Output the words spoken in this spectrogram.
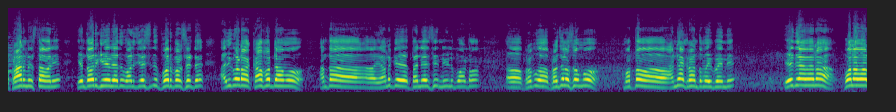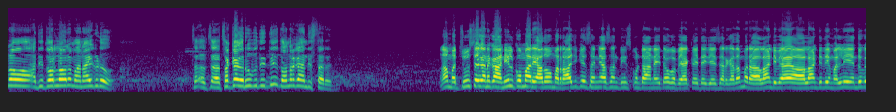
ప్రారంభిస్తామని. ఇంతవరకు ఏం లేదు వాళ్ళు చేసింది ఫోర్ పర్సెంటే. అది కూడా కాఫర్ డ్యాము అంతా వెనక్కి తన్నేసి నీళ్ళు పోవటం ప్రభు ప్రజల సొమ్ము మొత్తం అన్యాక్రాంతం అయిపోయింది. ఏదేమైనా పోలవరం అతి త్వరలోనే మా నాయకుడు చ- చ- చక్కగా రూపుదిద్ది తొందరగా అందిస్తారు అది. మరి చూస్తే కనుక అనిల్ కుమార్ యాదవ్ మరి రాజకీయ సన్యాసం తీసుకుంటా అని అయితే ఒక వ్యాఖ్య అయితే చేశారు కదా మరి అలాంటి వ్యా- అలాంటిది మళ్ళీ ఎందుకు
